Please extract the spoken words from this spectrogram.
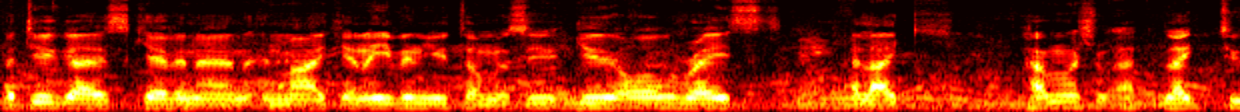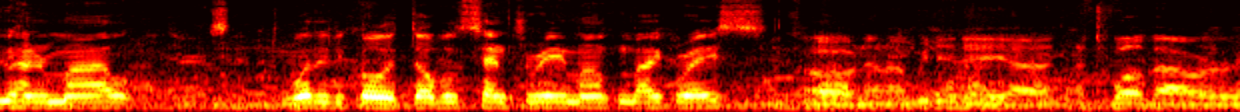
But you guys, Kevin and, and Mike, and even you, Thomas, you, you all raced uh, like how much? Uh, like 200 mile. What did you call it? Double century mountain bike race. Oh no no, we did a, uh, a 12 hour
